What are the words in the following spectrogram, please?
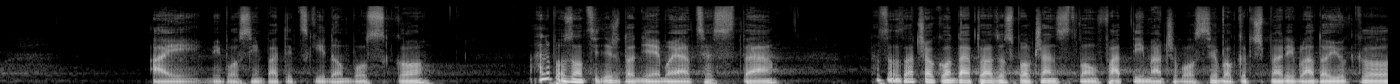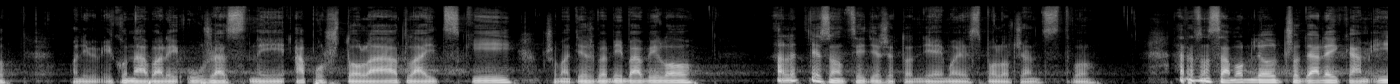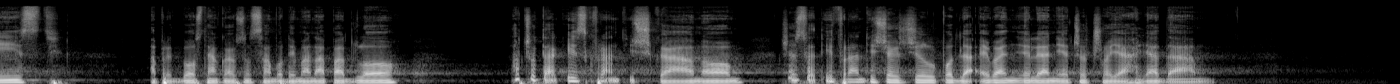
aj mi bol sympatický Dom Bosko, alebo som cítil, že to nie je moja cesta. Tak som začal kontaktovať so spoločenstvom Fatima, čo bol Silvo Krčmery, Vlado Jukl. Oni vykonávali úžasný apoštolát laický, čo ma tiež veľmi bavilo. Ale tiež som cítil, že to nie je moje spoločenstvo. A tak som sa modlil, čo ďalej, kam ísť. A pred bohostánkou, ako som sa modlil, ma napadlo, a čo tak ísť k Františkánom? Že svätý František žil podľa Evangelia niečo, čo ja hľadám.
